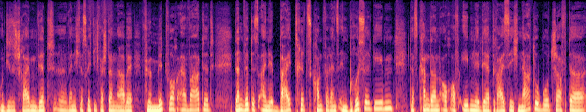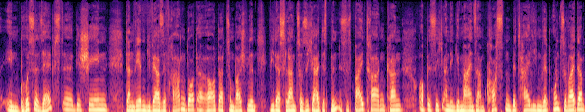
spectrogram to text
und dieses Schreiben wird, äh, wenn ich das richtig verstanden habe, für Mittwoch erwartet. Dann wird es eine Beitrittskonferenz in Brüssel geben. Das kann dann auch auf Ebene der 30 NATO-Botschafter in Brüssel selbst äh, geschehen. Dann werden diverse Fragen dort erörtert, zum Beispiel, wie das Land zur Sicherheit des Bündnisses beitragen kann, ob es sich an den gemeinsamen Kosten beteiligen wird und so weiter.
